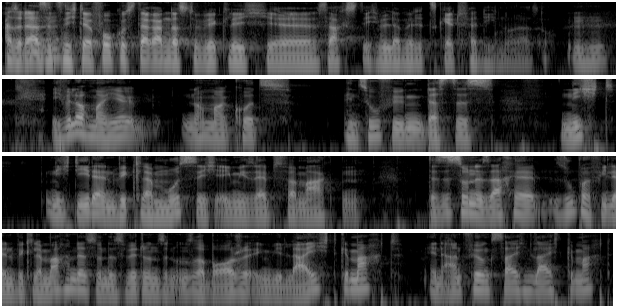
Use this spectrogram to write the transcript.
Also da mhm. ist jetzt nicht der Fokus daran, dass du wirklich äh, sagst, ich will damit jetzt Geld verdienen oder so. Mhm. Ich will auch mal hier nochmal kurz hinzufügen, dass das nicht, nicht jeder Entwickler muss sich irgendwie selbst vermarkten. Das ist so eine Sache, super viele Entwickler machen das und das wird uns in unserer Branche irgendwie leicht gemacht, in Anführungszeichen leicht gemacht.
